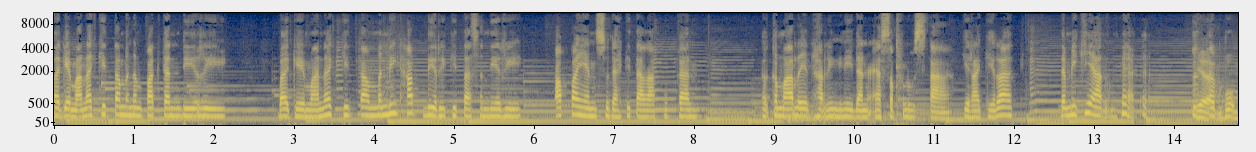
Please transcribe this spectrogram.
bagaimana kita menempatkan diri, bagaimana kita melihat diri kita sendiri, apa yang sudah kita lakukan kemarin, hari ini, dan esok lusa. Kira-kira demikian. Ya, Bu.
